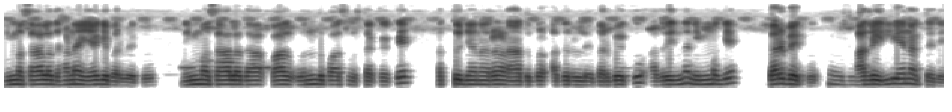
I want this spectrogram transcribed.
ನಿಮ್ಮ ಸಾಲದ ಹಣ ಹೇಗೆ ಬರಬೇಕು? ನಿಮ್ಮ ಸಾಲದ ಪಾ ಒಂದು ಪಾಸ್ ಪುಸ್ತಕಕ್ಕೆ ಹತ್ತು ಜನರ ಹಣ ಅದು ಅದರಲ್ಲಿ ಬರಬೇಕು ಅದರಿಂದ ನಿಮಗೆ ಬರಬೇಕು. ಆದ್ರೆ ಇಲ್ಲಿ ಏನಾಗ್ತದೆ?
